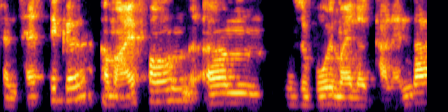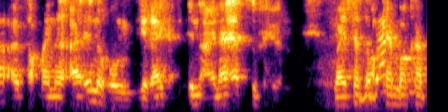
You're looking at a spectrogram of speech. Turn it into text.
Fantastical am iPhone ähm, sowohl meine Kalender als auch meine Erinnerungen direkt in einer App zu führen. Weil ich jetzt also auch keinen Bock habe.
